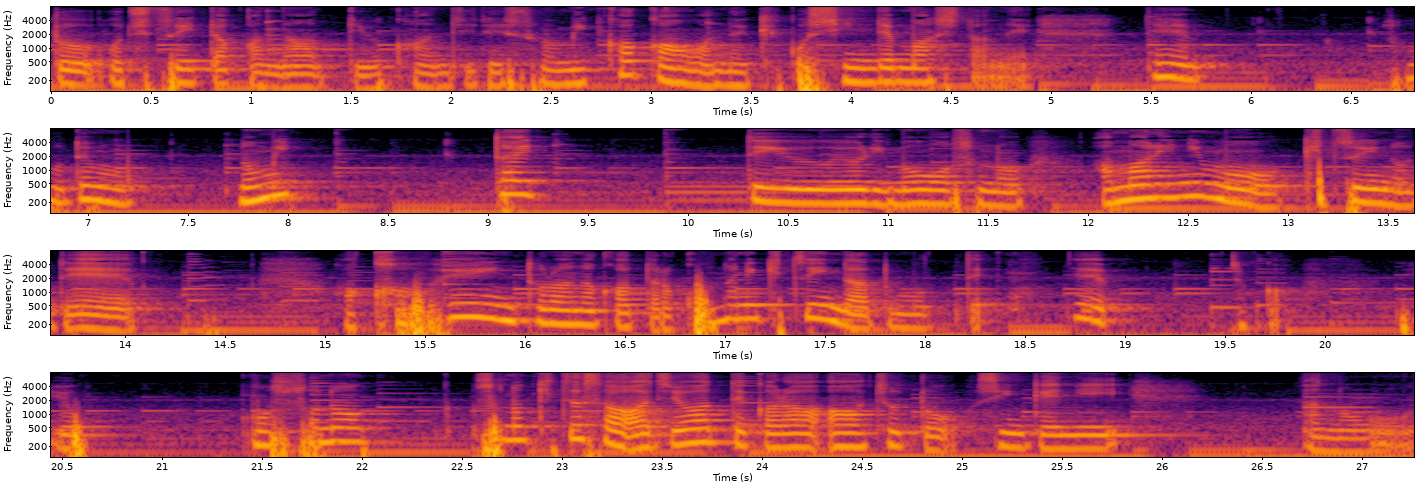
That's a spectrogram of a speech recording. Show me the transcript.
と落ち着いたかなっていう感じです。3日間はね結構死んでましたね。でそうでも飲みたいっていうよりもそのあまりにもきついのであカフェイン取らなかったらこんなにきついんだと思って。でなんかよもうそのそのきつさを味わってからああちょっと真剣にあの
